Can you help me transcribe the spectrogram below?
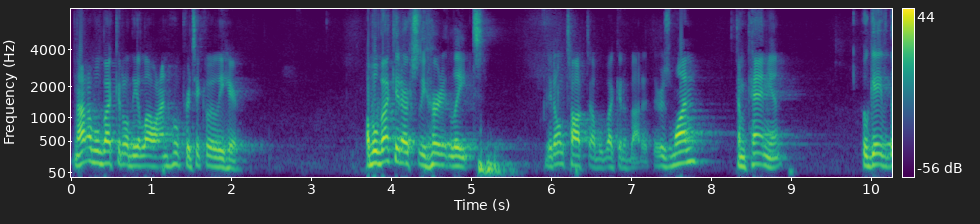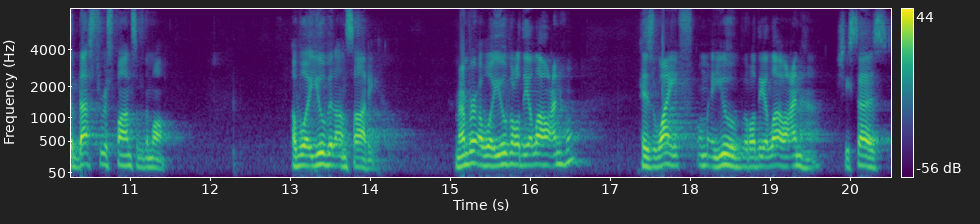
Not Abu Bakr radiallahu anhu, particularly here. Abu Bakr actually heard it late. They don't talk to Abu Bakr about it. There's one companion who gave the best response of them all. Abu Ayyub al-Ansari. Remember Abu Ayyub radiallahu anhu? His wife, Umm Ayyub radiallahu anha, she says,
